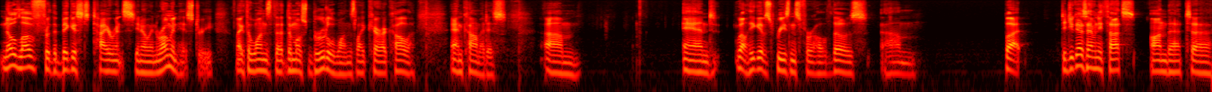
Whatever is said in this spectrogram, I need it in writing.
no love for the biggest tyrants, you know, in Roman history, like the ones the, the most brutal ones, like Caracalla and Commodus. Um, and well, he gives reasons for all of those. Um, but did you guys have any thoughts on that uh,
